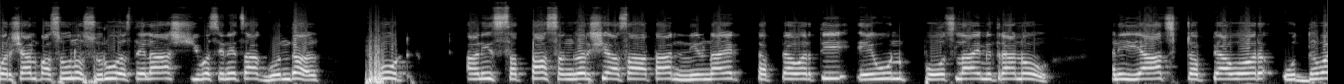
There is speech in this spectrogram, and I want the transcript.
वर्षांपासून सुरू असलेला शिवसेनेचा गोंधळ फूट आणि सत्ता संघर्ष असा आता निर्णायक टप्प्यावरती येऊन पोहोचलाय मित्रांनो. आणि याच टप्प्यावर उद्धव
